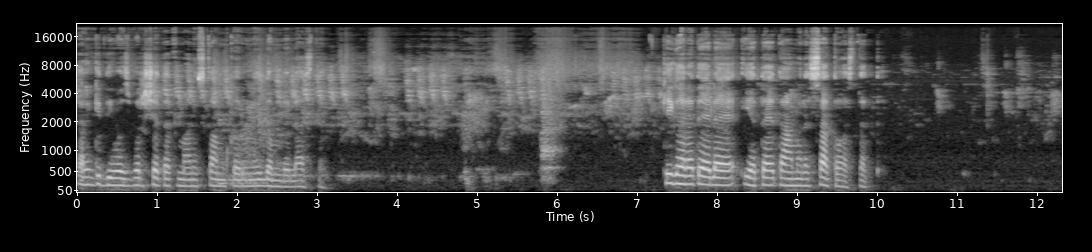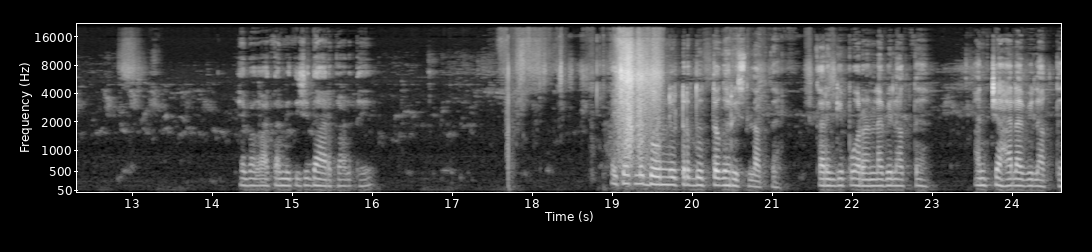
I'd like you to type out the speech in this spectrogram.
कारण की दिवसभर शेतात माणूस काम करूनही दमलेला असतं. की घरात यायला येता येता आम्हाला सात वाजतात. हे बघा आता मी तिची धार काढते. याच्यातलं दोन लिटर दूध तर घरीच लागतं कारण की पोरांना बी लागतं आणि चहाला बी लागतं.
